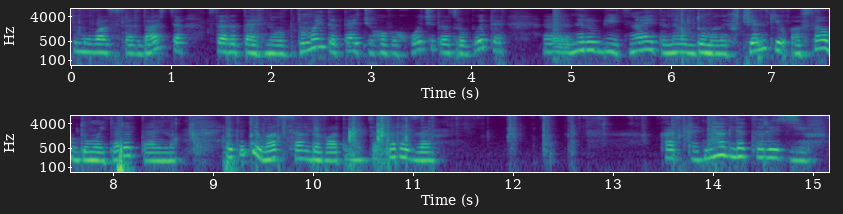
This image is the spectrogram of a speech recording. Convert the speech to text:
Тому у вас все вдасться, все ретельно обдумайте те, чого ви хочете зробити. Е, Не робіть, знаєте, необдуманих вчинків, а все обдумайте ретельно. І тоді у вас все вдаватиметься. Терези. Карта дня для Терезів.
